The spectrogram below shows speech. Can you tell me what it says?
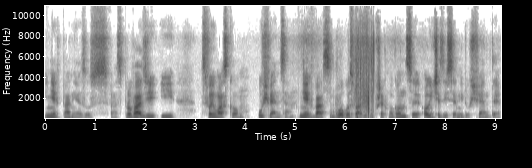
i niech Pan Jezus Was prowadzi i swoją łaską uświęca. Niech Was błogosławi Bóg Wszechmogący, Ojciec i Syn i Duch Święty.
